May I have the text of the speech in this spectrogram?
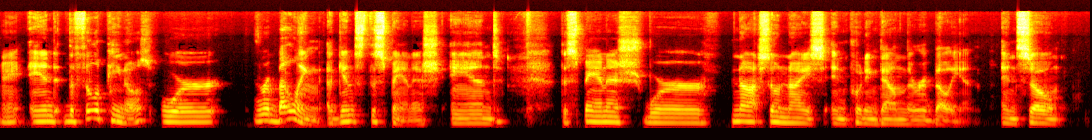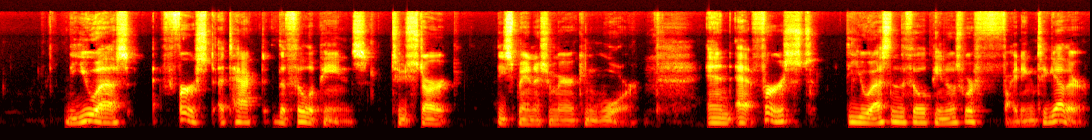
Right? And the Filipinos were rebelling against the Spanish, and the Spanish were not so nice in putting down the rebellion. And so the US first attacked the Philippines to start the Spanish American War. And at first, the US and the Filipinos were fighting together.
